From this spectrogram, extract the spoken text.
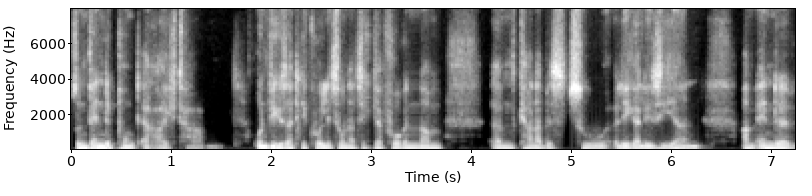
so einen Wendepunkt erreicht haben. Und wie gesagt, die Koalition hat sich ja vorgenommen, ähm, Cannabis zu legalisieren. Am Ende,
